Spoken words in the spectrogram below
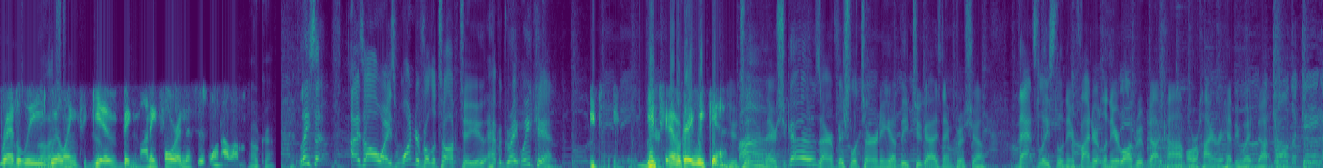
readily well, willing true. to Yeah, give big money for, and this is one of them. Okay. Lisa, as always, wonderful to talk to you. Have a great weekend. You too. You too. Have a great weekend. You too. There she goes, our official attorney of the Two Guys Named Chris show. That's Lisa Lanier. Find her at lanierlawgroup.com or hireaheavyweight.com.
